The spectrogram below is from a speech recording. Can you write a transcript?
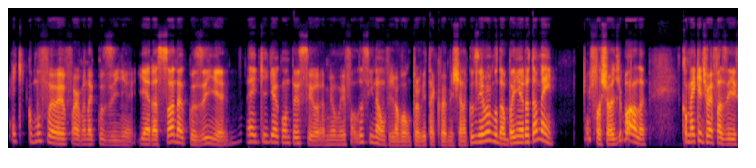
é que como foi a reforma na cozinha e era só na cozinha, aí o que que aconteceu? A minha mãe falou assim, não, já vamos aproveitar que vai mexer na cozinha, vai mudar o banheiro também. Ele falou, show de bola. Como é que a gente vai fazer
